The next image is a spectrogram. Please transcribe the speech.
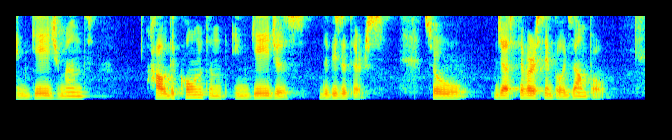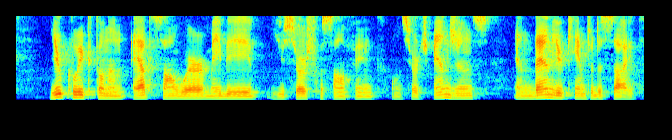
engagement, how the content engages the visitors. So just a very simple example. You clicked on an ad somewhere, maybe you searched for something on search engines, and then you came to the site.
